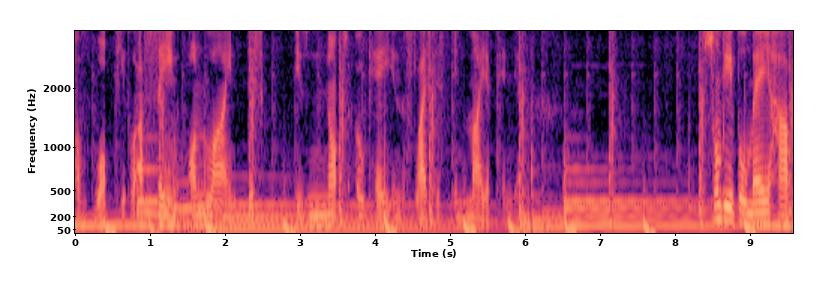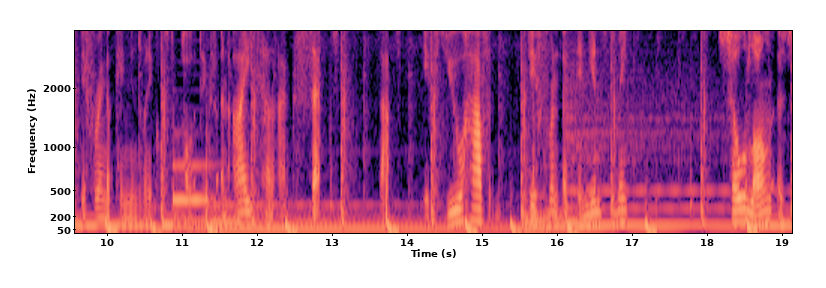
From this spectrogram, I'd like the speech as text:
of what people are saying online. This is not okay in the slightest, in my opinion. Some people may have differing opinions when it comes to politics, and I can accept that. If you have different opinions to me, so long as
